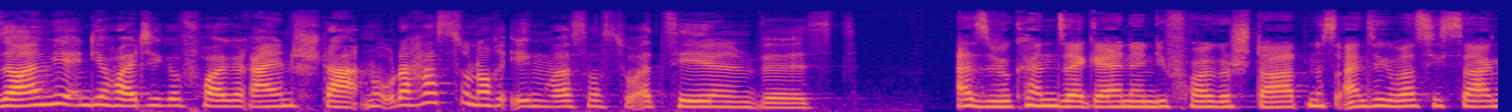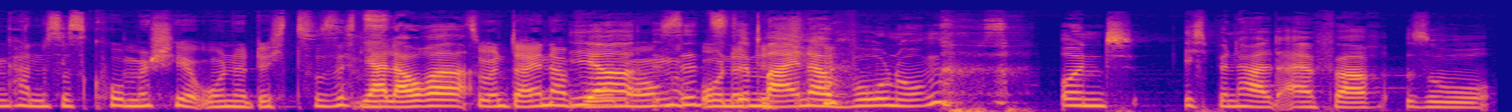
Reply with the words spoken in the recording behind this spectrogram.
Sollen wir in die heutige Folge reinstarten oder hast du noch irgendwas, was du erzählen willst? Also wir können sehr gerne in die Folge starten. Das Einzige, was ich sagen kann, ist es ist komisch hier ohne dich zu sitzen. Ja, Laura. So in deiner Wohnung. Ja, sitzt ohne in dich. meiner Wohnung. Und ich bin halt einfach so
